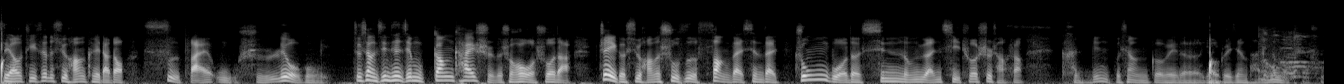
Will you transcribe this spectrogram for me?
，CLTC 的续航可以达到四百五十六公里。就像今天节目刚开始的时候我说的，这个续航的数字放在现在中国的新能源汽车市场上，肯定不像各位的腰椎间盘那么突出。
